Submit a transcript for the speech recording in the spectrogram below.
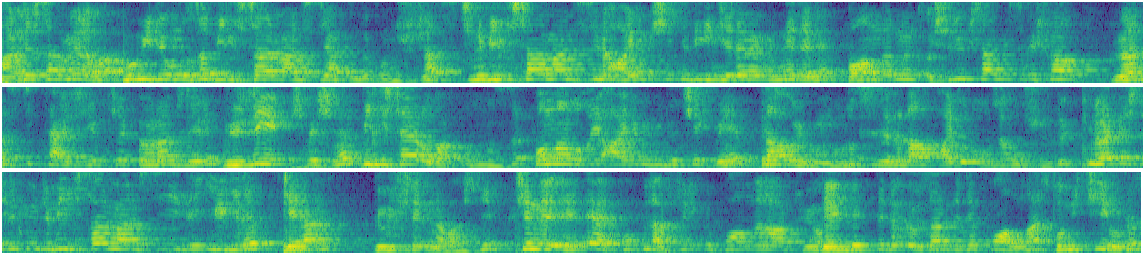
Arkadaşlar merhaba. Bu videomuzda bilgisayar mühendisliği hakkında konuşacağız. Şimdi bilgisayar mühendisliğini ayrı bir şekilde incelememin nedeni puanlarının aşırı yükselmesi ve şu an mühendislik tercihi yapacak öğrencilerin %75'inin bilgisayar odaklı olması. Ondan dolayı ayrı bir video çekmeye daha uygun bulduk. Size de daha faydalı olacağını düşündük. Şimdi arkadaşlar ilk önce bilgisayar mühendisliği ile ilgili genel görüşlerimle başlayayım. Şimdi e, evet popüler sürekli puanları artıyor. Devlette de özelde de puanlar son 2 yıldır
